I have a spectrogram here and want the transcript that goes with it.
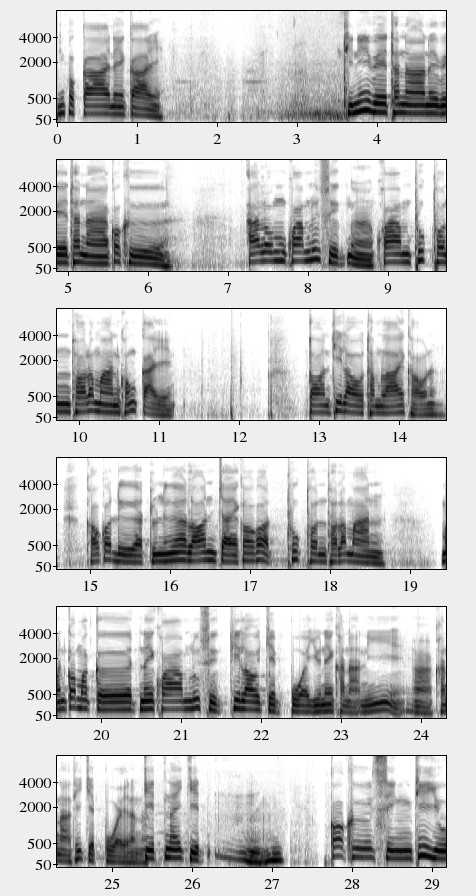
นี่ก็กายในกาย ทีนี้เวทนาในเวทนาก็คือ อารมณ์ความรู้สึกอ่าความทุกข์ทนทรมานของไก่ ตอนที่เราทำร้ายเขานะเขาก็เดือดเนื้อร้อนใจเขาก็ทุกข์ทนทรมาน มันก็มาเกิดในความรู้สึกที่เราเจ็บป่วยอยู่ในขณะนี้อ่าขณะที่เจ็บป่วยนั่นจิตในจิตก็คือสิ่งที่อยู่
